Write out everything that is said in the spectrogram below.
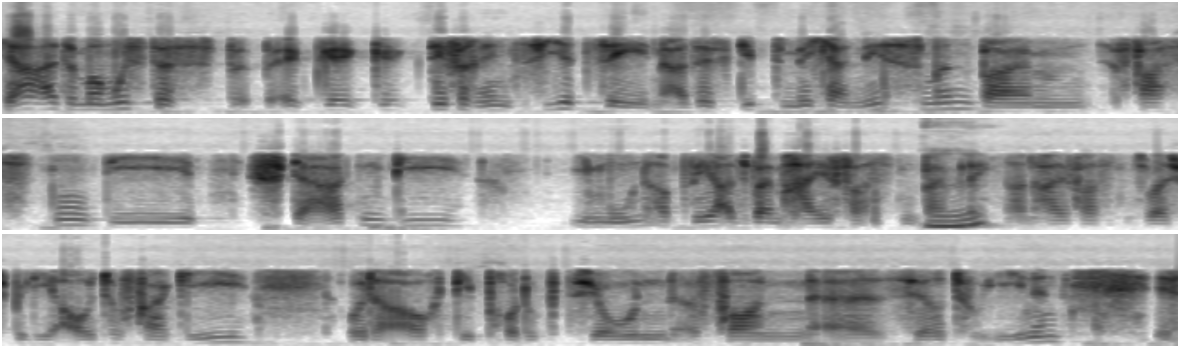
Ja, also man muss das differenziert sehen. Also es gibt Mechanismen beim Fasten, die stärken die Immunabwehr, also beim Heilfasten, beim mhm. Denken an Heilfasten, zum Beispiel die Autophagie oder auch die Produktion von äh, Sirtuinen. Es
